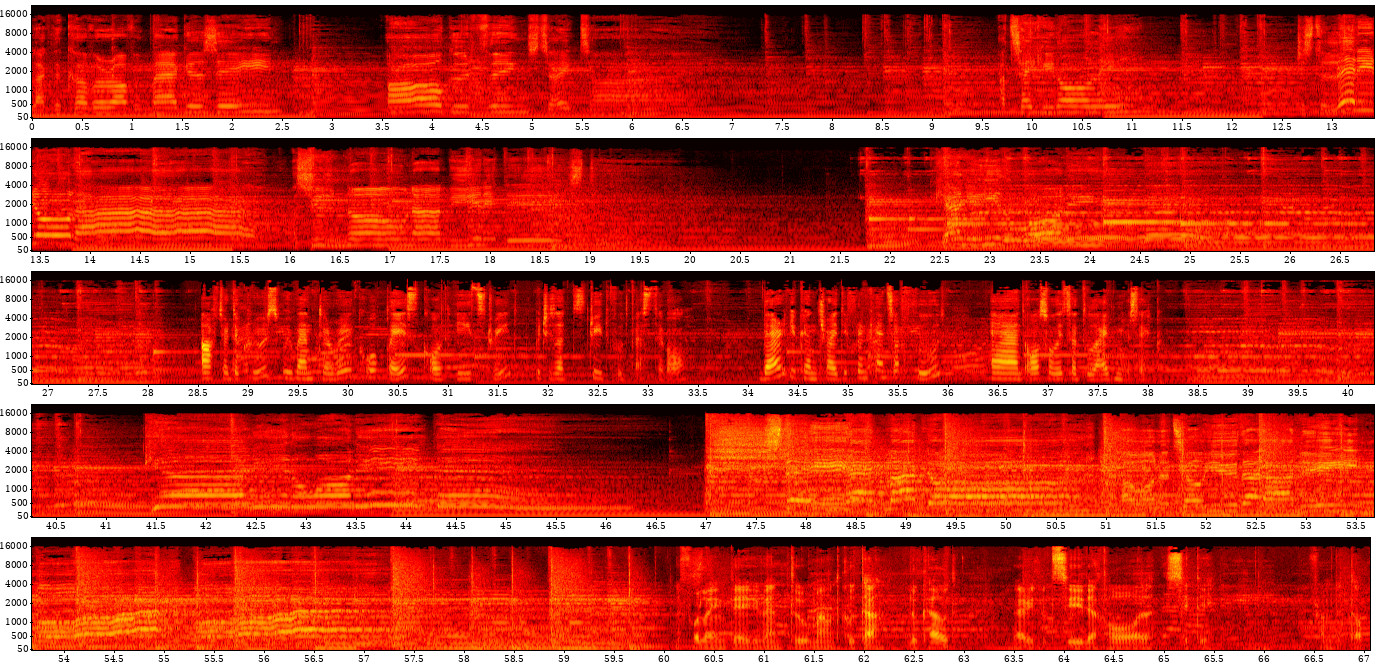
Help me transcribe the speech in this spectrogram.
like the cover of a magazine. All good things take time. I take it all in just to let it all out. Should have known I'd be in it this. Can you hear the warning? After the cruise, we went to a really cool place called Eat Street, which is a street food festival. There, you can try different kinds of food and also listen to live music. Following day, we went to Mount Coot-tha Lookout, where you could see the whole city from the top.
